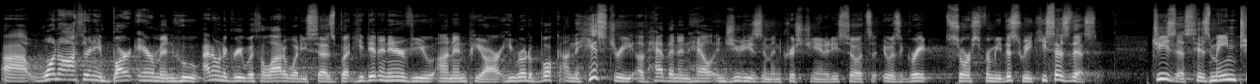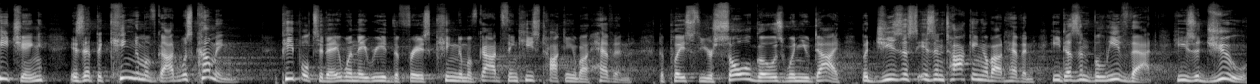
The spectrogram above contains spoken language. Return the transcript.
Uh, one author named Bart Ehrman, who I don't agree with a lot of what he says, but he did an interview on NPR. He wrote a book on the history of heaven and hell in Judaism and Christianity, so it was a great source for me this week. He says this Jesus, his main teaching is that the kingdom of God was coming. People today, when they read the phrase kingdom of God, think he's talking about heaven, the place your soul goes when you die. But Jesus isn't talking about heaven. He doesn't believe that. He's a Jew.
